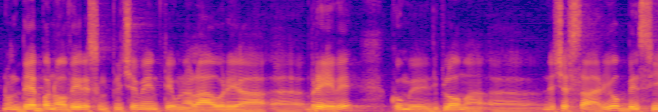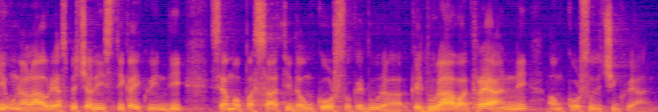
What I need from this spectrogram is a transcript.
non debbano avere semplicemente una laurea eh, breve come diploma eh, necessario, bensì una laurea specialistica e quindi siamo passati da un corso che, dura, che durava tre anni a un corso di cinque anni.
